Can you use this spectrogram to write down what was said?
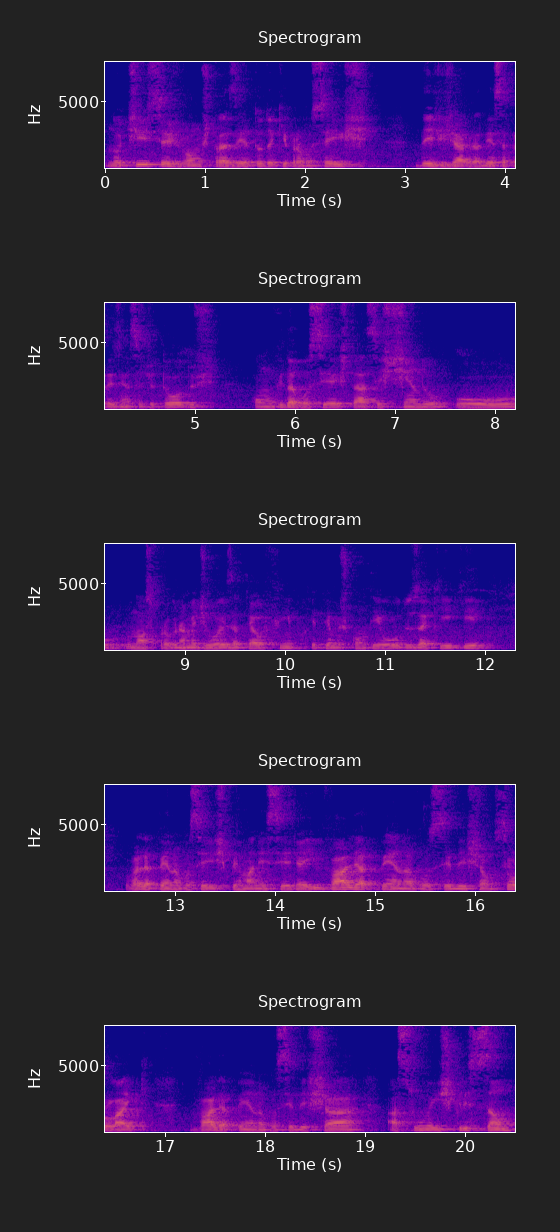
notícias, vamos trazer tudo aqui para vocês. Desde já agradeço a presença de todos. Convido a você a estar assistindo o, o nosso programa de hoje até o fim, porque temos conteúdos aqui que vale a pena vocês permanecerem aí, vale a pena você deixar o seu like, vale a pena você deixar a sua inscrição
